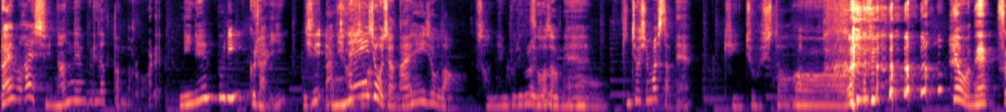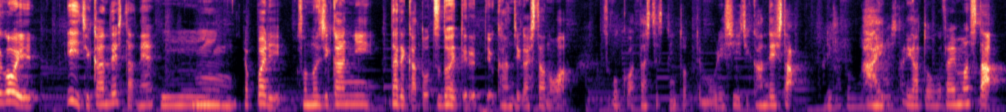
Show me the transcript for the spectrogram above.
ライブ配信何年ぶりだったんだろうあれ。2年ぶり？ぐらい？二年あ2年以上じゃない？2年以上だ3年ぶりぐらいそうだね緊張しましたね緊張した でもねすごいいい時間でしたね。ううんん、やっぱりその時間に誰かと集えてるっていう感じがしたのはすごく私たちにとっても嬉しい時間でした。ありがとうござはいいまし、た。ありがとうございました。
